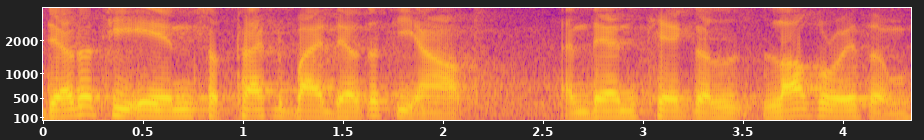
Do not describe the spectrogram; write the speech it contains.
delta t in subtracted by delta t out and then take the logarithm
